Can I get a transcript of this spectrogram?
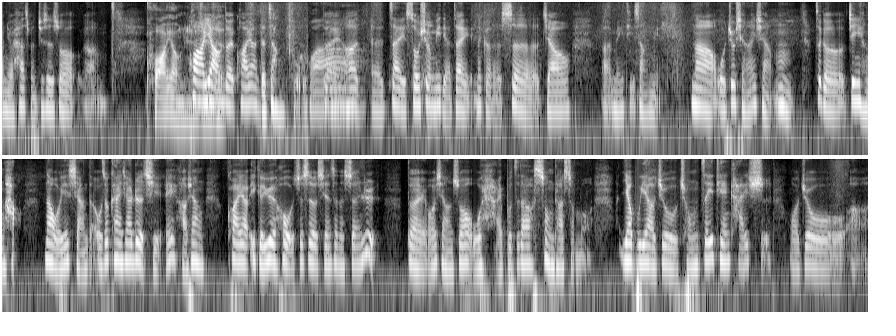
on your husband，就是说呃。”夸耀你夸耀对夸耀你的丈夫，哇对，然后呃，在 social media，在那个社交呃媒体上面，那我就想一想，嗯，这个建议很好。那我也想的，我就看一下日期，诶，好像快要一个月后这是先生的生日。对，我想说，我还不知道送他什么，要不要就从这一天开始，我就呃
